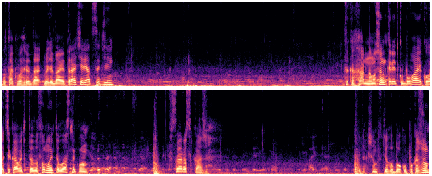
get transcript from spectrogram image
Отак виглядає, виглядає третій ряд сидінь. Така гарна машинка, рідко буває. Кого цікавить, телефонуйте, власник вам все розкаже. Так, що вам з цього боку покажу.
